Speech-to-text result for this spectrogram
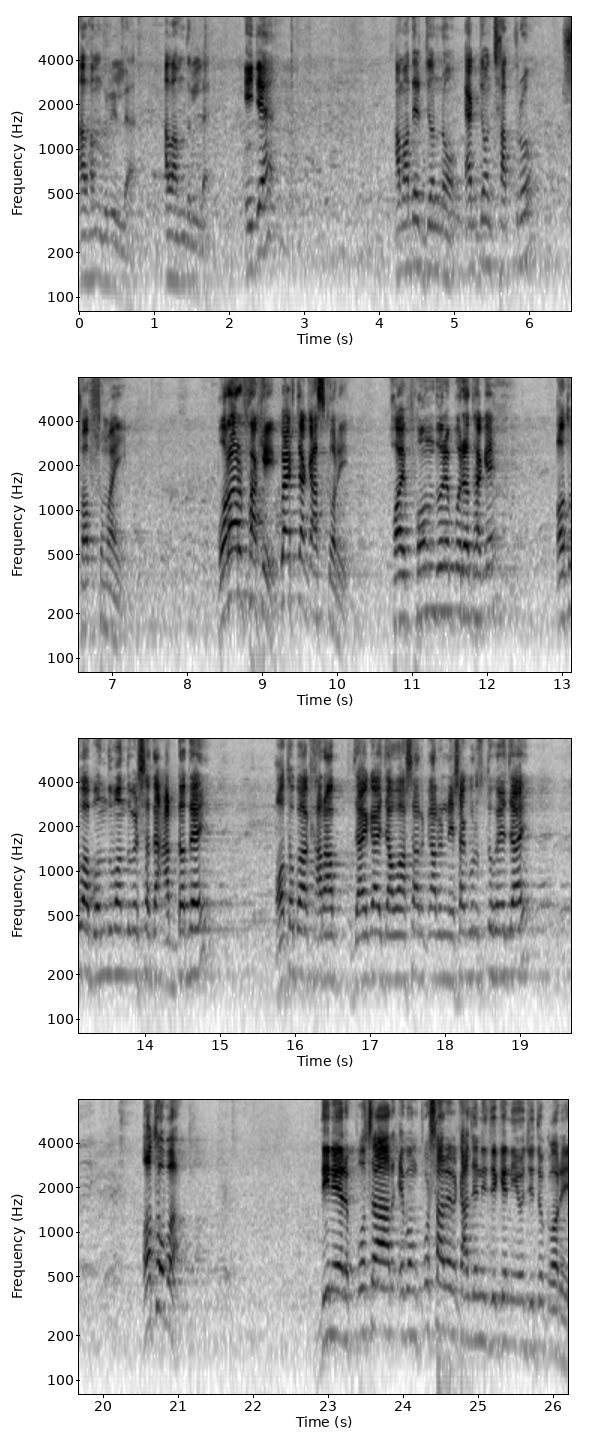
আলহামদুলিল্লাহ আলহামদুলিল্লাহ। এইটা আমাদের জন্য একজন ছাত্র সব সময় পড়ার ফাঁকে কয়েকটা কাজ করে। হয় ফোন ধরে পড়ে থাকে, অথবা বন্ধু বান্ধবের সাথে আড্ডা দেয়, অথবা খারাপ জায়গায় যাওয়া আসার কারণে নেশাগ্রস্ত হয়ে যায়, অথবা দিনের প্রচার এবং প্রসারের কাজে নিজেকে নিয়োজিত করে।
